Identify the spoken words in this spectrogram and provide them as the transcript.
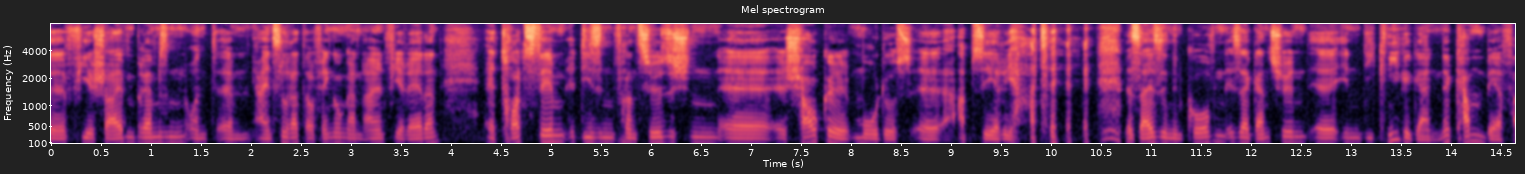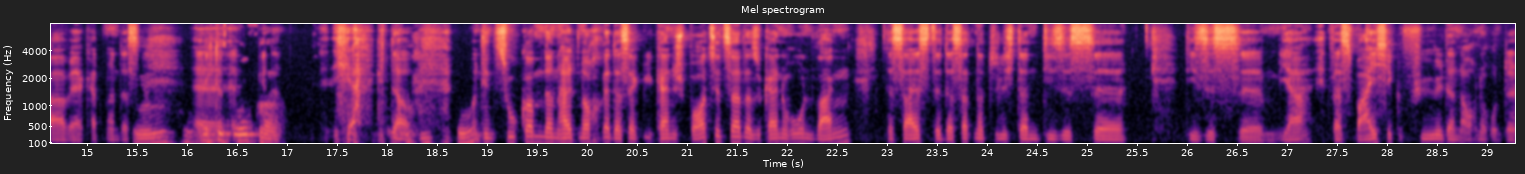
äh, vier Scheibenbremsen und ähm, Einzelradaufhängung an allen vier Rädern, äh, trotzdem diesen französischen äh, Schaukelmodus äh, ab Serie hatte. das heißt, in den Kurven ist er ganz schön äh, in die Knie gegangen. Ne? Camembert-Fahrwerk hat man das. Mhm. Äh, Echtes Sofa. Ja, genau. Mhm. Und hinzu kommen dann halt noch, äh, dass er keine Sportsitze hat, also keine hohen Wangen. Das heißt, äh, das hat natürlich dann dieses, äh, dieses ähm, ja, etwas weiche Gefühl dann auch noch unter,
